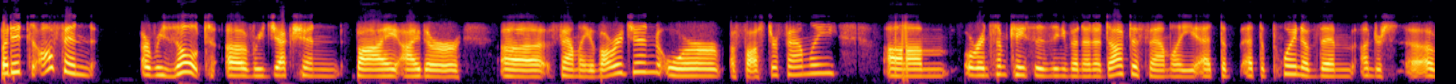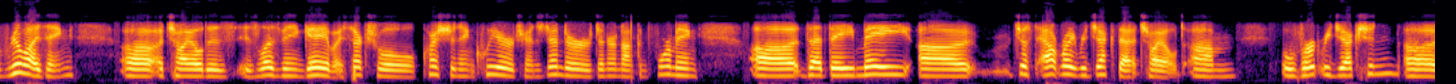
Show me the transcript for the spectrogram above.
but it's often a result of rejection by either a family of origin or a foster family, um, or in some cases even an adoptive family. At the at the point of them under uh, of realizing uh, a child is is lesbian, gay, bisexual, questioning, queer, transgender, gender nonconforming, uh, that they may uh, just outright reject that child. Um, overt rejection, uh,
